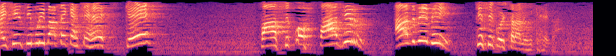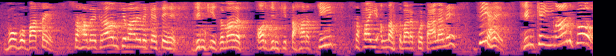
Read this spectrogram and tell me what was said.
ایسی ایسی بری باتیں کہتے ہیں کہ فاسق و فاجر آدمی بھی کسی کو اس طرح نہیں کہے گا۔ وہ وہ باتیں صحاب اکرام کے بارے میں کہتے ہیں، جن کی ضمانت اور جن کی تہارت کی صفائی اللہ تبارک و تعالیٰ نے دی ہے، جن کے ایمان کو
